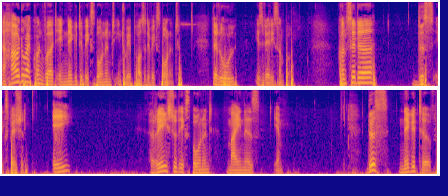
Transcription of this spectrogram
Now how do I convert a negative exponent into a positive exponent? The rule is very simple. Consider this expression a raised to the exponent minus m. This negative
